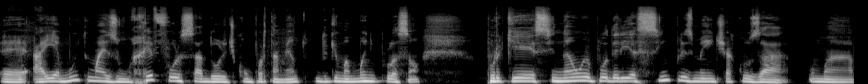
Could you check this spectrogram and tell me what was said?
é, aí é muito mais um reforçador de comportamento do que uma manipulação. Porque senão eu poderia simplesmente acusar uma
